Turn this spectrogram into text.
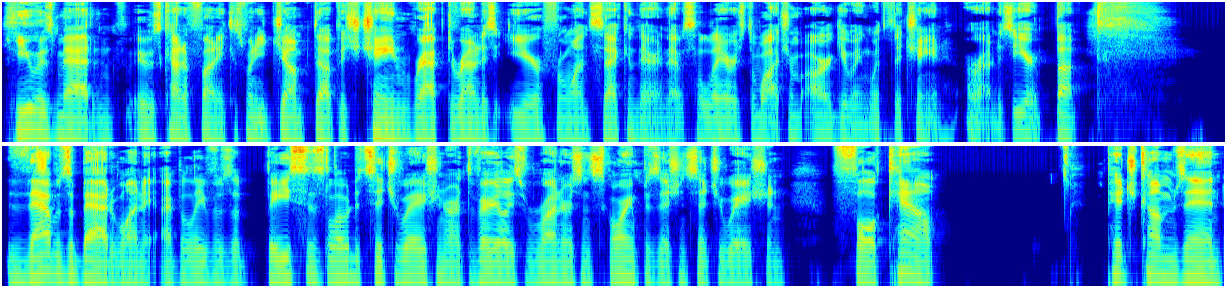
He was mad, and it was kind of funny because when he jumped up, his chain wrapped around his ear for one second there, and that was hilarious to watch him arguing with the chain around his ear. But that was a bad one. I believe it was a bases loaded situation, or at the very least, runners in scoring position situation. Full count. Pitch comes in.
